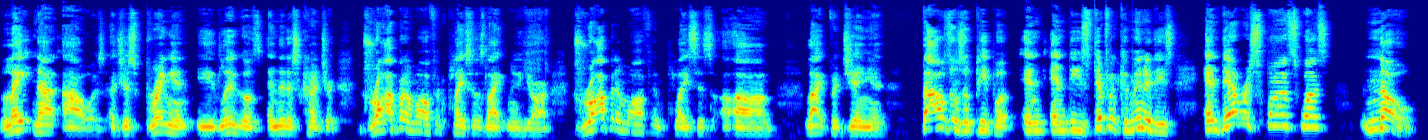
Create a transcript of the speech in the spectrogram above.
late night hours are just bringing illegals into this country, dropping them off in places like New York, dropping them off in places um, like Virginia. Thousands of people in in these different communities, and their response was, "No,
